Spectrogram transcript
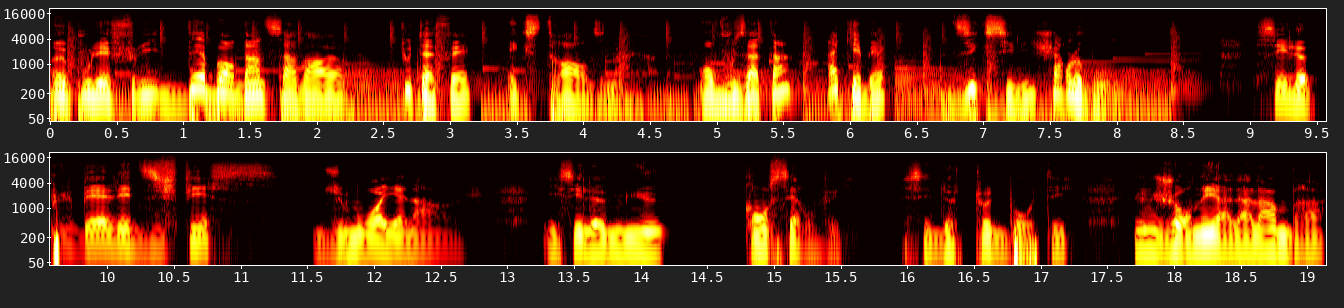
Un poulet frit débordant de saveurs tout à fait extraordinaire. On vous attend à Québec, Dixilly, Charlebourg. C'est le plus bel édifice du Moyen Âge et c'est le mieux conservé. C'est de toute beauté. Une journée à l'Alhambra,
